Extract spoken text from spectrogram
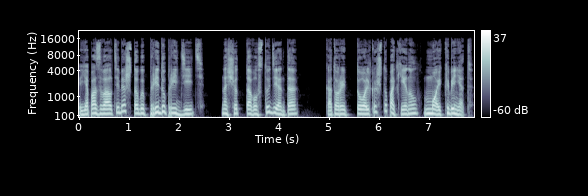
Я позвал тебя, чтобы предупредить насчет того студента, который только что покинул мой кабинет.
